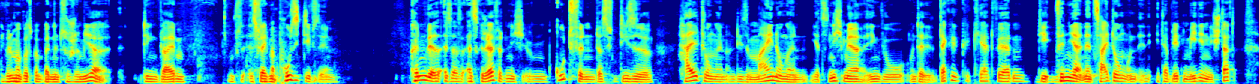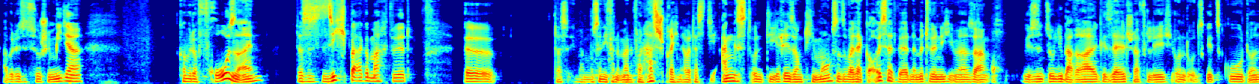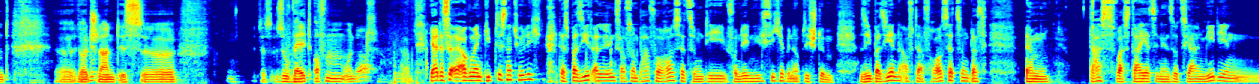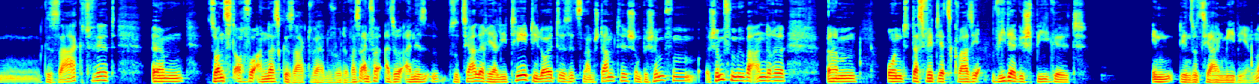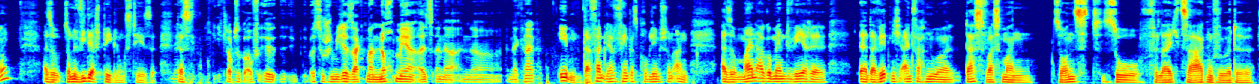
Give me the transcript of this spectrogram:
Ich will mal kurz bei, bei dem Social Media Ding bleiben und es vielleicht mal positiv sehen. Können wir es als, als Gesellschaft nicht ähm, gut finden, dass diese Haltungen und diese Meinungen jetzt nicht mehr irgendwo unter die Decke gekehrt werden? Die mhm. finden ja in den Zeitungen und in etablierten Medien nicht statt, aber durch Social Media können wir doch froh sein, dass es sichtbar gemacht wird, äh, dass, man muss ja nicht von, von Hass sprechen, aber dass die Angst und die Ressentiments und so weiter geäußert werden, damit wir nicht immer sagen, ach, wir sind so liberal gesellschaftlich und uns geht's gut und äh, Deutschland ist äh, das so weltoffen und ja. ja. das Argument gibt es natürlich. Das basiert allerdings auf so ein paar Voraussetzungen, die von denen ich nicht sicher bin, ob sie stimmen. Also sie basieren auf der Voraussetzung, dass ähm, das, was da jetzt in den sozialen Medien gesagt wird, ähm, sonst auch woanders gesagt werden würde. Was einfach, also eine soziale Realität, die Leute sitzen am Stammtisch und beschimpfen, schimpfen über andere. Ähm, und das wird jetzt quasi wiedergespiegelt in den sozialen Medien. Ne? Also so eine Widerspiegelungsthese. Das, ich glaube sogar auf äh, Social Media sagt man noch mehr als in der, in der, in der Kneipe. Eben, da, fand, da fängt das Problem schon an. Also mein Argument wäre, äh, da wird nicht einfach nur das, was man sonst so vielleicht sagen würde,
